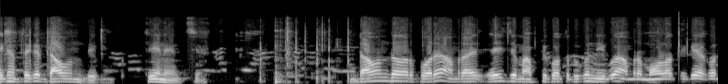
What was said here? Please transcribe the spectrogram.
এখান থেকে ডাউন দিব, তিন ইঞ্চি ডাউন দেওয়ার পরে আমরা এই যে মাপটি কতটুকু নিব, আমরা মলা থেকে এখন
